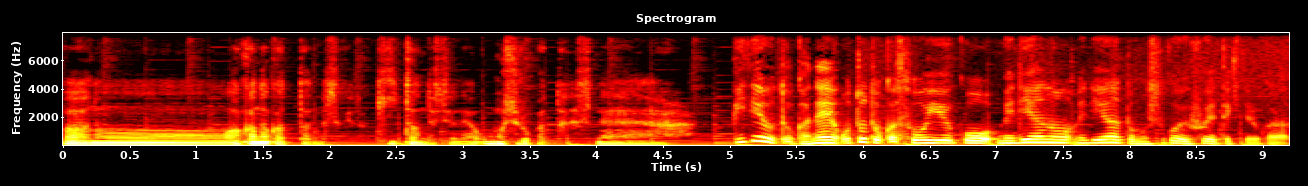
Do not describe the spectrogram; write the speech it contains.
あのー開かなかったんですけど聞いたんですよね面白かったですね。ビデオとかね、音とかそういうこうメディアのメディアアートもすごい増えてきてるから、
